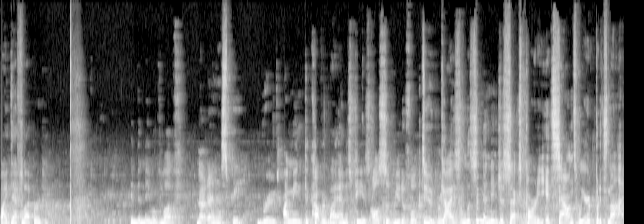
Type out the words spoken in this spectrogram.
By Def Leppard. In the name of love. Not NSP. Rude. I mean, the cover by NSP is also beautiful. Dude, guys, listen to Ninja Sex Party. It sounds weird, but it's not.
